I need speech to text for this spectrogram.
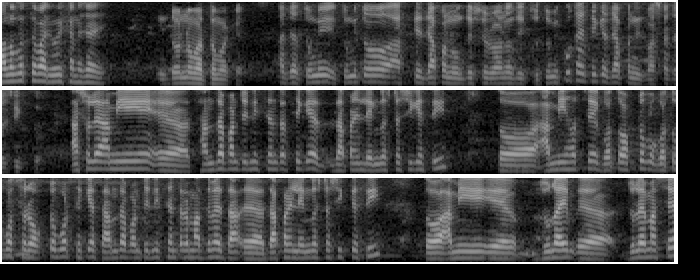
ভালো করতে পারি ওইখানে যাই। ধন্যবাদ তোমাকে। আচ্ছা তুমি তুমি তো আজকে জাপান উদ্দেশ্যে রওনা দিচ্ছ। তুমি কোথায় থেকে জাপানিজ ভাষাটা শিখছো? আসলে আমি আহ, সান জাপান ট্রেনিং সেন্টার থেকে জাপানি ল্যাঙ্গুয়েজটা শিখেছি। তো আমি হচ্ছে গত অক্টোবর গত বছর অক্টোবর থেকে সান জাপান ট্রেনিং সেন্টারের মাধ্যমে জাপানি ল্যাঙ্গুয়েজটা শিখতেছি। তো আমি জুলাই জুলাই মাসে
